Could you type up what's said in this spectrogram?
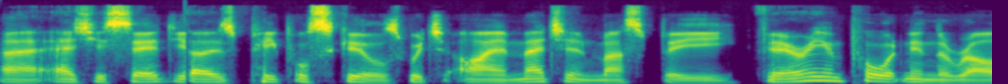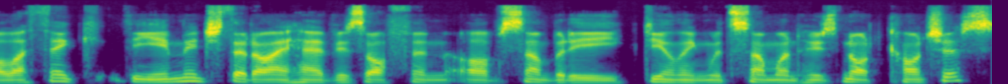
Uh, as you said, those people skills, which I imagine must be very important in the role. I think the image that I have is often of somebody dealing with someone who's not conscious,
